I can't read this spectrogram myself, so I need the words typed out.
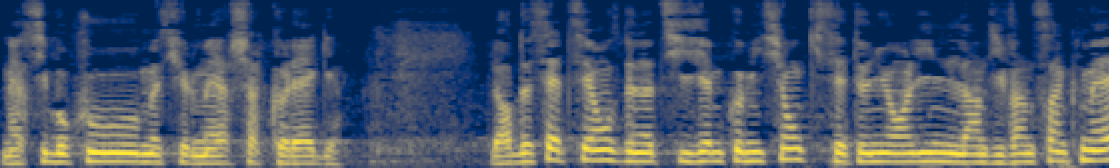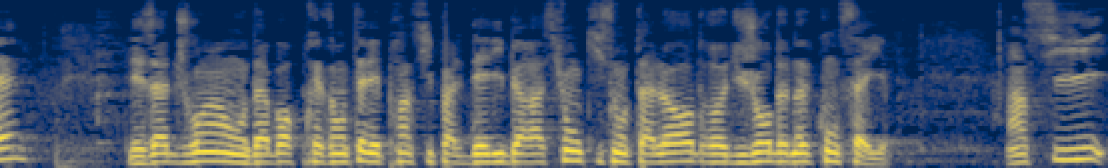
Merci beaucoup, Monsieur le maire, chers collègues. Lors de cette séance de notre sixième commission qui s'est tenue en ligne lundi 25 mai, les adjoints ont d'abord présenté les principales délibérations qui sont à l'ordre du jour de notre Conseil. Ainsi,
